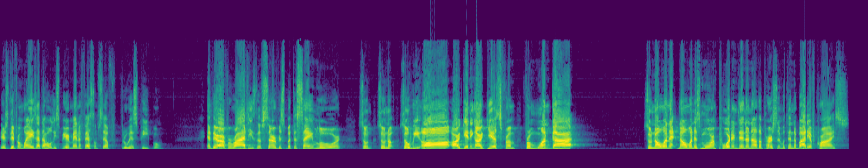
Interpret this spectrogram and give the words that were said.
There's different ways that the Holy Spirit manifests himself through his people. And there are varieties of service, but the same Lord. So, so, no, so we all are getting our gifts from, from one God. So no one, no one is more important than another person within the body of Christ.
